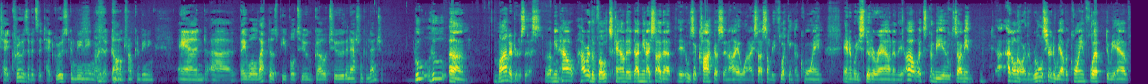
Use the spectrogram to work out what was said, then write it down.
Ted Cruz, if it's the Ted Cruz convening or the Donald Trump convening, and uh, they will elect those people to go to the national convention. Who, who um, monitors this? I mean, how, how are the votes counted? I mean, I saw that it was a caucus in Iowa, and I saw somebody flicking a coin, and everybody stood around and they, oh, it's going to be you. So, I mean, I don't know. Are the rules here? Do we have a coin flip? Do we have.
